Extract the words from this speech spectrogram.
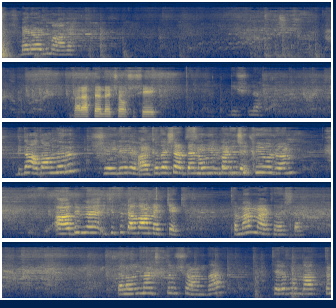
Ben öldüm abi. Karakterler çok şey. Güçlü. Bir de adamların şeyleri. Arkadaşlar ben oyundan çıkıyorum. Abimle ikisi devam edecek. Tamam mı arkadaşlar? Ben oyundan çıktım şu anda. Telefonu da attım.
